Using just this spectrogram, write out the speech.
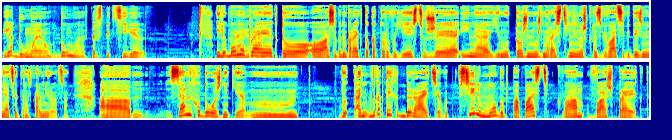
я думаю, думаю в перспективе и любому про проекту, особенно проекту, у которого есть уже имя, ему тоже нужно расти, немножко развиваться, видоизменяться и трансформироваться. А, сами художники, вы, вы как-то их отбираете? Вот все ли могут попасть к вам в ваш проект?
